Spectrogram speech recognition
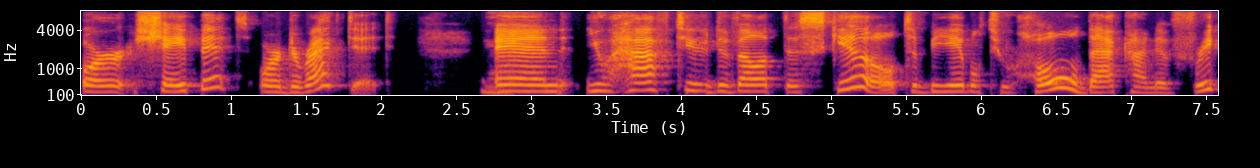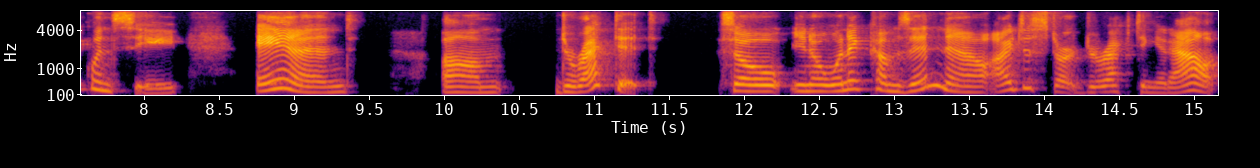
or shape it or direct it. Yeah. And you have to develop the skill to be able to hold that kind of frequency and um, direct it. So, you know, when it comes in now, I just start directing it out.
